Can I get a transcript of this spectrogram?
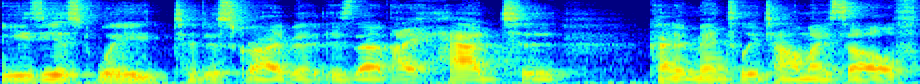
easiest way to describe it is that I had to kind of mentally tell myself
